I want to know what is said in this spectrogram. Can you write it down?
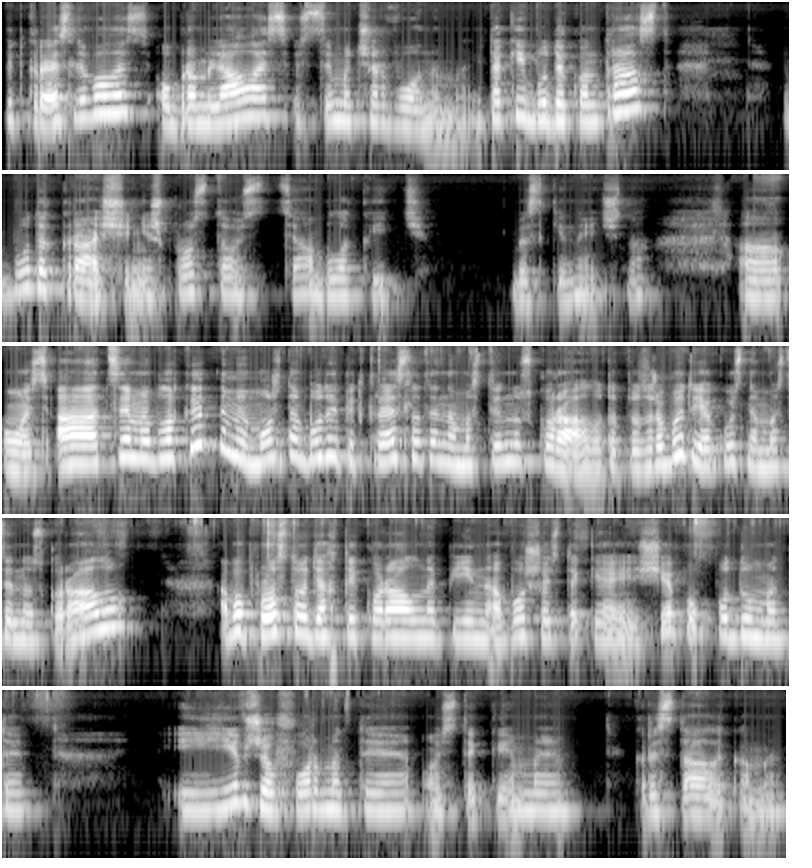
підкреслювалась, обрамлялась ось цими червоними. І такий буде контраст, буде краще, ніж просто ось ця блакить безкінечна. Ось. а цими блакитними можна буде підкреслити намистину з коралу, тобто зробити якусь намистину з коралу, або просто одягти корал на пін, або щось таке ще подумати. І її вже оформити ось такими кристаликами.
